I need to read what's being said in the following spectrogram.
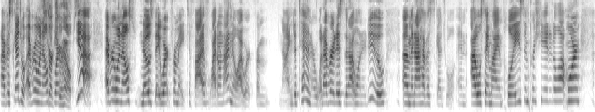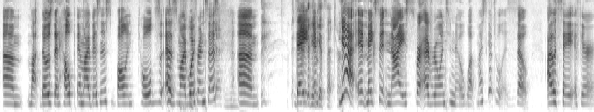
I have a schedule. Everyone else Structure works. helps. Yeah, everyone else knows they work from 8 to 5. Why don't I know I work from 9 to 10 or whatever it is that I want to do? Um, and I have a schedule. And I will say my employees appreciate it a lot more. Um, my, those that help in my business, voluntold, as my boyfriend says, um, they that he and- gets that term. yeah, it makes it nice for everyone to know what my schedule is. So I would say if you're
